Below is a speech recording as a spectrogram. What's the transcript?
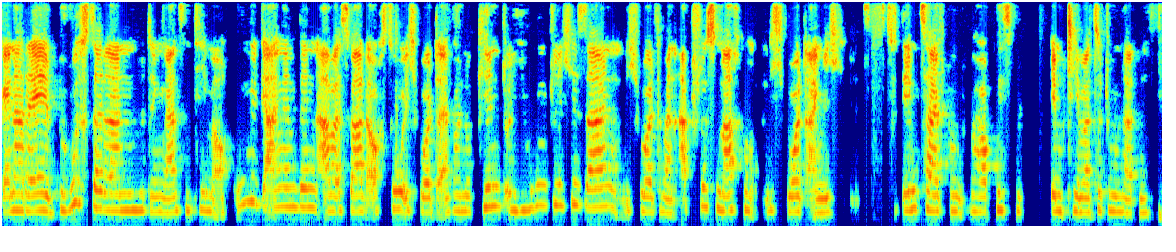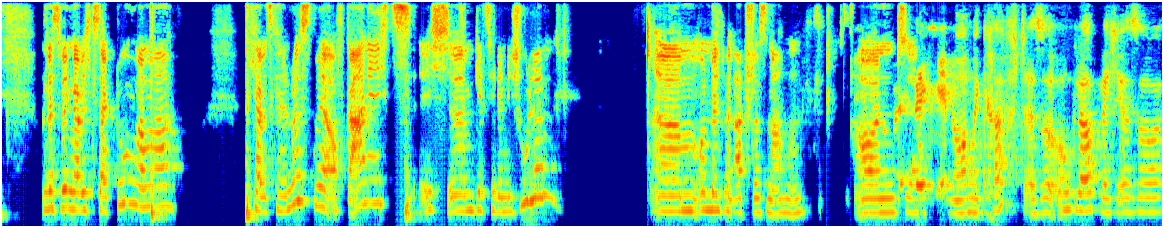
generell bewusster dann mit dem ganzen Thema auch umgegangen bin. Aber es war halt auch so, ich wollte einfach nur Kind und Jugendliche sein. Ich wollte meinen Abschluss machen und ich wollte eigentlich zu dem Zeitpunkt überhaupt nichts mit dem Thema zu tun hatten. Und deswegen habe ich gesagt, du Mama, ich habe jetzt keine Lust mehr auf gar nichts. Ich ähm, gehe jetzt wieder in die Schule ähm, und will meinen Abschluss machen. Und welche enorme Kraft, also unglaublich. Also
